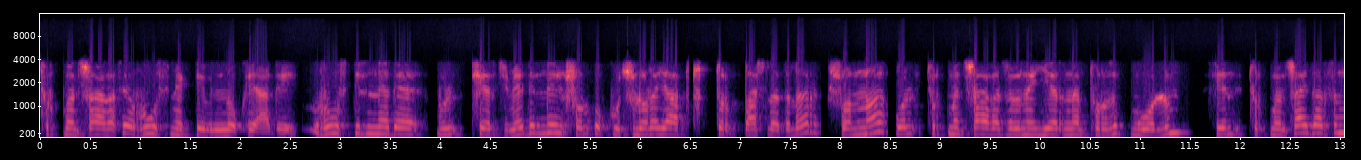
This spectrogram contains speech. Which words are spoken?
Türkmen çagasy rus mekdebinde okýardy. Rus diline-de bu terjime edildi. Şol okuwçylara ýat tutduryp başladylar. Şonda ol türkmen çagajygyny ýerinden turzup, Mugallym, sen türkmençe aýdarsyň,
